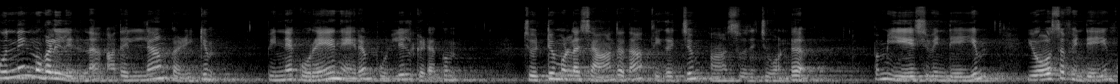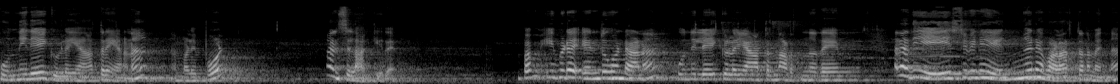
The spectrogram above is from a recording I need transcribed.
കുന്നിൻ മുകളിലിരുന്ന് അതെല്ലാം കഴിക്കും. പിന്നെ കുറേ നേരം പുല്ലിൽ കിടക്കും. ചുറ്റുമുള്ള ശാന്തത തികച്ചും ആസ്വദിച്ചുകൊണ്ട്. അപ്പം യേശുവിന്റെയും യോസഫിന്റെയും കുന്നിലേക്കുള്ള യാത്രയാണ് നമ്മളിപ്പോൾ മനസ്സിലാക്കിയത്. അപ്പം ഇവിടെ എന്തുകൊണ്ടാണ് കുന്നിലേക്കുള്ള യാത്ര നടത്തുന്നത്? അതായത് യേശുവിനെ എങ്ങനെ വളർത്തണമെന്ന്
